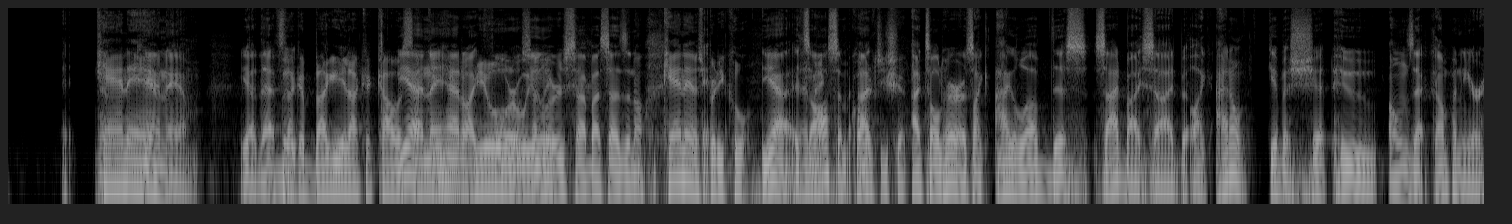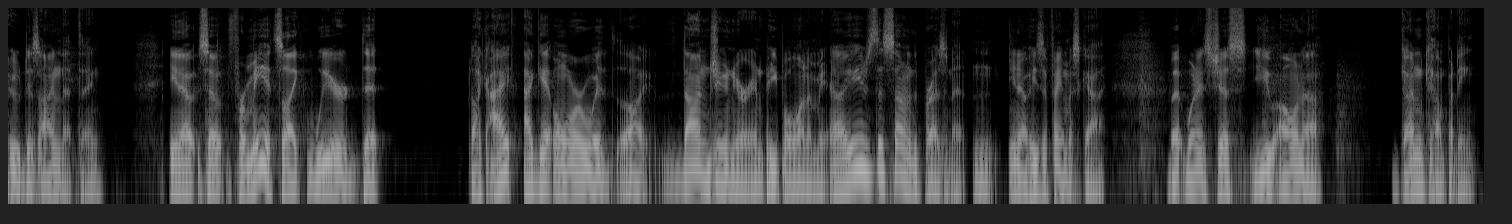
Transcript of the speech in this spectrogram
Can Am. Yeah, that It's like a buggy, like a Kawasaki. yeah, and they had like four wheelers side by sides and all. Can Am is pretty cool. Yeah, it's make awesome. quality I, shit. I told her, I was like, I love this side by side, but like, I don't give a shit who owns that company or who designed that thing. You know, so for me, it's like weird that, like, I I get when we're with like Don Jr. and people want to meet. Oh, he was the son of the president, and you know he's a famous guy. But when it's just you own a gun company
